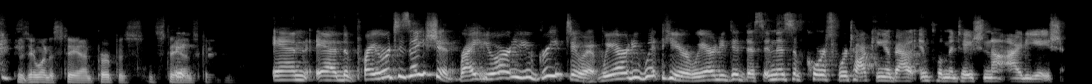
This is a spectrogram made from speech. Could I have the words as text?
Because right? they want to stay on purpose and stay on schedule and and the prioritization right? You already agreed to it. We already went here. We already did this. And this of course we're talking about implementation not ideation.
